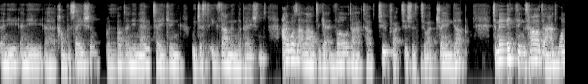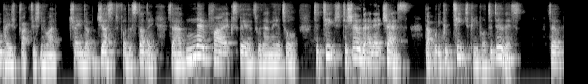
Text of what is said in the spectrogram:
any any uh, conversation, without any note taking. We just examined the patient. I wasn't allowed to get involved. I had to have two practitioners who I'd trained up. To make things harder, I had one patient practitioner who had trained up just for the study. So I had no prior experience with ME at all. To teach, to show the NHS that we could teach people to do this. So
